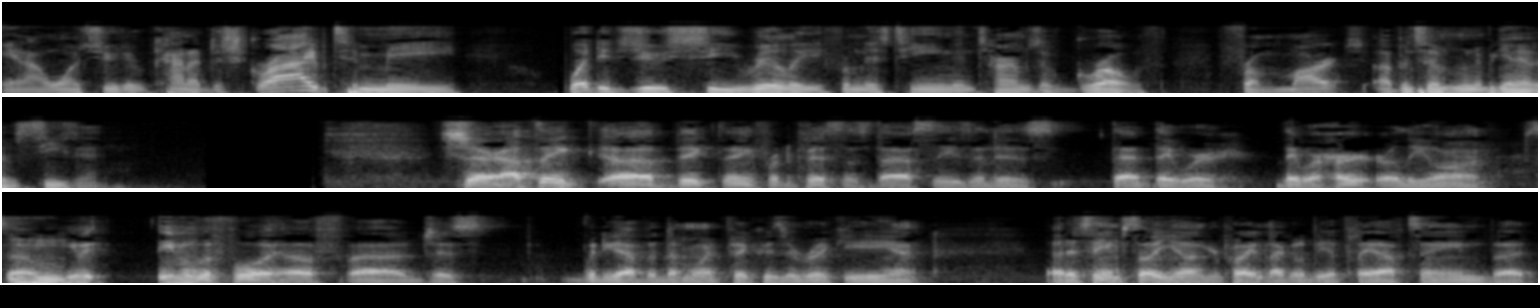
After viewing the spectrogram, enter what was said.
And I want you to kind of describe to me what did you see really from this team in terms of growth from March up until from the beginning of the season? Sure. I think a big thing for the Pistons last season is that they were they were hurt early on. So Mhm. even, even with full health, uh, just when you have a number one pick who's a rookie and uh, the team's so young, you're probably not going to be a playoff team. But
